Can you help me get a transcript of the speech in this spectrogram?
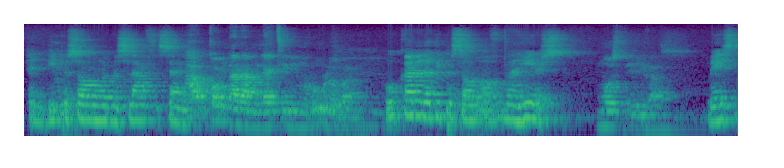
En die persoon mijn slaaf te zijn. How come that I'm letting him rule over me? Hoe kan het dat die persoon over me heerst? Most believers, Meeste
